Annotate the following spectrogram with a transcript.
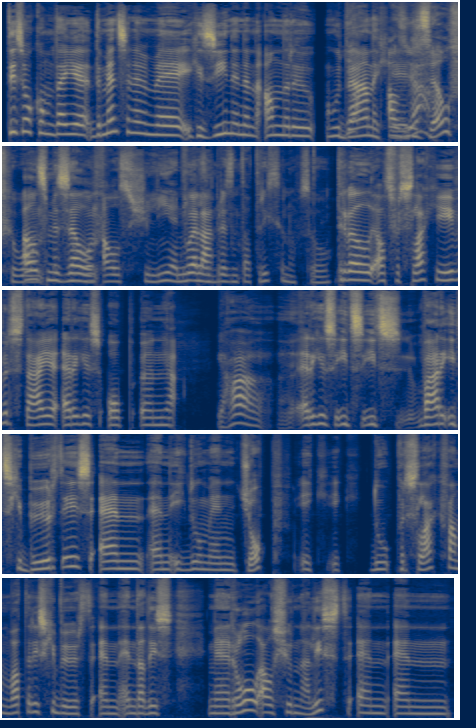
het is ook omdat je, de mensen hebben mij gezien in een andere hoedanigheid. Als jezelf gewoon. Als mezelf. Gewoon als Julie en niet Voilà. als presentatrice of zo. Terwijl als verslaggever sta je ergens op een... Ja. Ja, ergens iets, iets waar iets gebeurd is en, en ik doe mijn job. Ik, ik doe verslag van wat er is gebeurd. En, en dat is mijn rol als journalist. En, en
